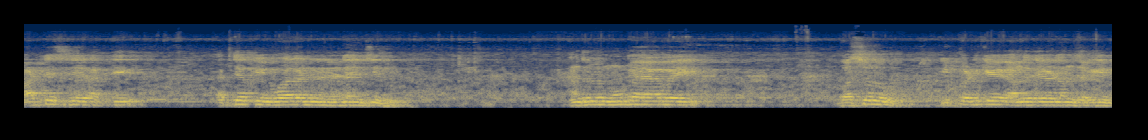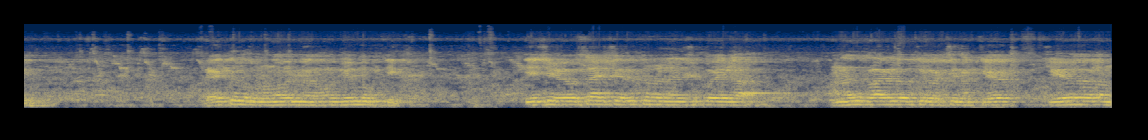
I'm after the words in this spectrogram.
ఆర్టీసీ అతి అద్దెకు ఇవ్వాలని నిర్ణయించింది. అందులో నూట యాభై బస్సులు ఇప్పటికే అందజేయడం జరిగింది. రైతులకు రుణ విముక్తి దేశ వ్యవసాయ చరిత్రను నిలిచిపోయేలా అనధికారిలోకి వచ్చిన కే కేవలం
